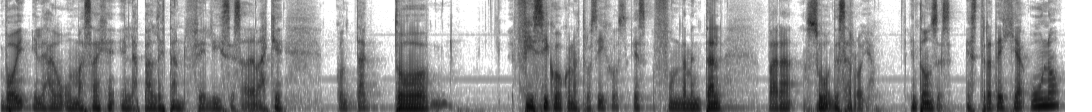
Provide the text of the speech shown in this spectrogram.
voy y les hago un masaje en la espalda. Están felices. Además que contacto físico con nuestros hijos es fundamental para su desarrollo. Entonces, estrategia 1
